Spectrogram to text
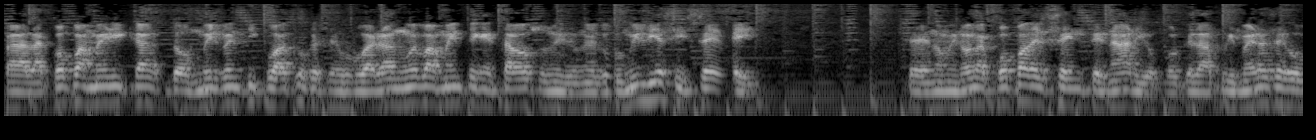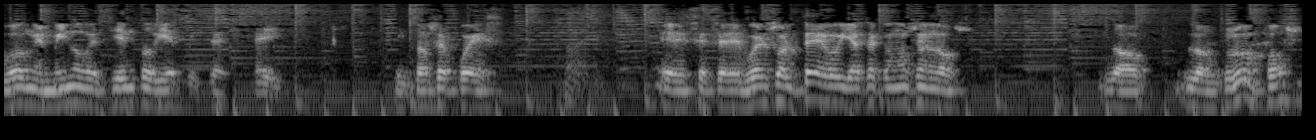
para la Copa América 2024 que se jugará nuevamente en Estados Unidos. En el 2016 se denominó la Copa del Centenario porque la primera se jugó en el 1916. Entonces, pues, eh, se celebró el sorteo y ya se conocen los los, grupos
